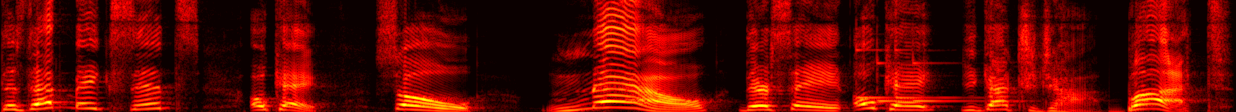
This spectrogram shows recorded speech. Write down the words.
does that make sense? Okay, so now they're saying, okay, you got your job, but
